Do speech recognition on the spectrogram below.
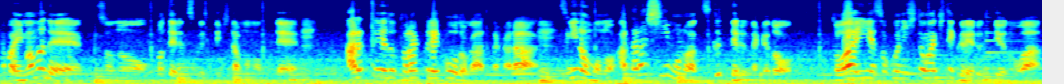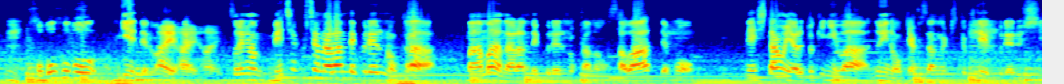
やっぱ今までそのホテル作ってきたものって、うん。ある程度トラックレコードがあったから、うん。次のもの新しいものは作ってるんだけどとはいえそこに人が来てくれるっていうのは、うほぼほぼ見えてるわけ、はいはいはい。それがめちゃくちゃ並んでくれるのかまあまあ並んでくれるのかの差はあっても、ね、シタンをやるときには縫いのお客さんがきっと来てくれるし、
